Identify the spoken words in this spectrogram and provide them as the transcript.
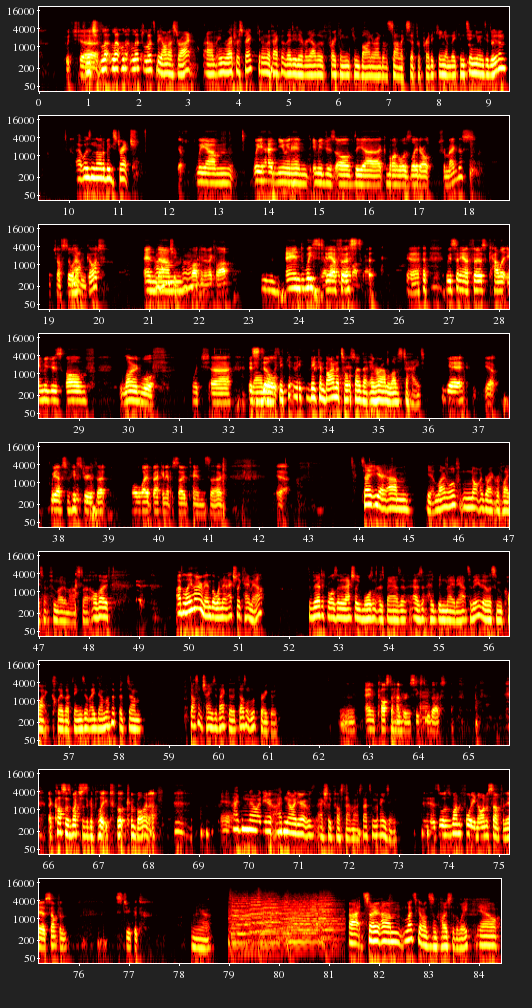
which, uh, Which, let, let, let, let, let's be honest, right? Um, in retrospect, given the fact that they did every other freaking combiner under the sun except for Predaking and they're continuing to do them, that was not a big stretch. Yep. We um we had new in-hand images of the uh, Combiner Wars leader Ultra Magnus, which I still Yeah. haven't got, and Oh, um Oh, okay. Welcome to the club. and we seen Yeah, our welcome to the first club, yeah we seen our first color images of Lone Wolf, which uh, is Lone still Wolf, the, the, the combiner torso that everyone loves to hate. yeah yeah we have some history with that all the way back in episode ten, so yeah. So yeah, um, yeah, Lone Wolf not a great replacement for Motormaster. Although I believe I remember when it actually came out, the verdict was that it actually wasn't as bad as it, as it had been made out to be. There were some quite clever things that they'd done with it, but um, it doesn't change the fact that it doesn't look very good. Mm. and cost 160 bucks. It costs as much as a complete combiner. I had no idea. I had no idea it was actually cost that much. That's amazing. It was 149 or something. Yeah, something stupid. Yeah. All right, so um, let's get on to some posts of the week now.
